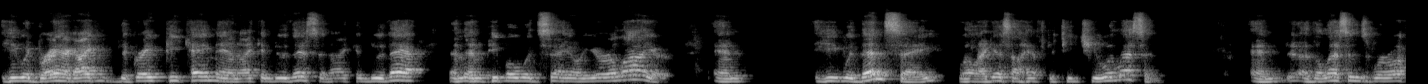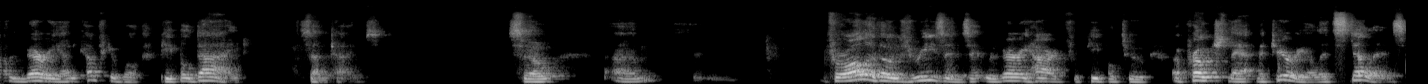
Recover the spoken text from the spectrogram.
he would brag, I, the great PK man, I can do this and I can do that. And then people would say, Oh, you're a liar. And he would then say, Well, I guess I'll have to teach you a lesson. And uh, the lessons were often very uncomfortable. People died sometimes. So um, for all of those reasons, it was very hard for people to approach that material. It still is,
